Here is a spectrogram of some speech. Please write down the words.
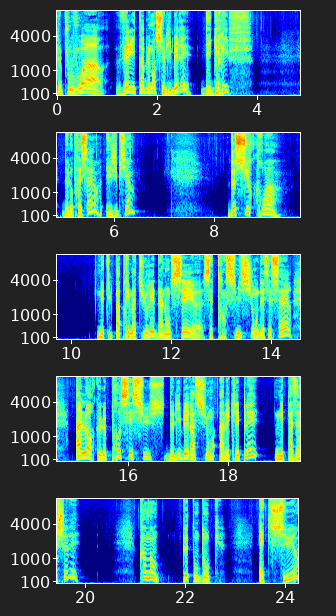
de pouvoir véritablement se libérer des griffes de l'oppresseur égyptien? De surcroît, n'est-il pas prématuré d'annoncer euh, cette transmission nécessaire alors que le processus de libération avec les plaies n'est pas achevé? Comment peut-on donc être sûr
